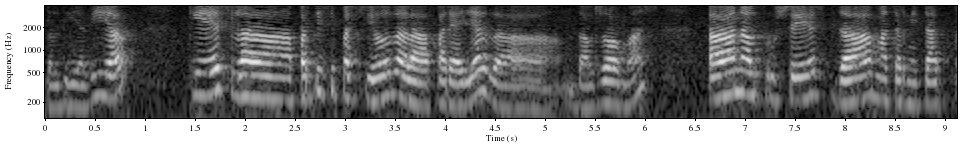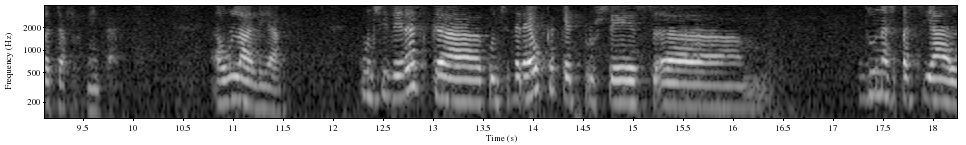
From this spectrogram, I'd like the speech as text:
del dia a dia, que és la participació de la parella de, dels homes en el procés de maternitat-paternitat. Eulàlia, consideres que, considereu que aquest procés eh, d'una especial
